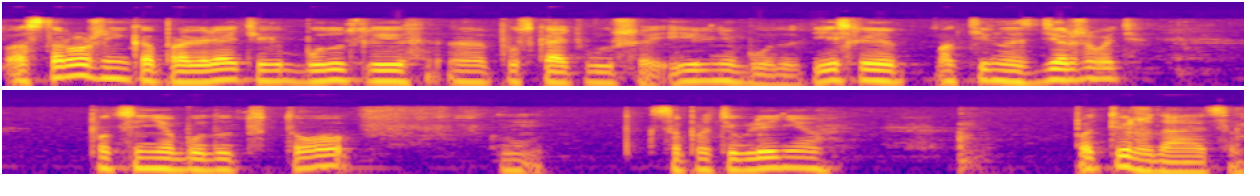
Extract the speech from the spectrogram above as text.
осторожненько проверяйте, будут ли э, пускать выше или не будут. Если активно сдерживать по цене будут, то сопротивление подтверждается.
